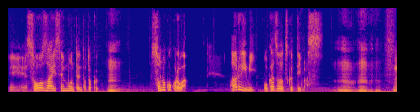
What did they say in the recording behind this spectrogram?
えー惣菜専門店と解く。うん。その心は、ある意味、おかずを作っています。うん、うん、うん。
